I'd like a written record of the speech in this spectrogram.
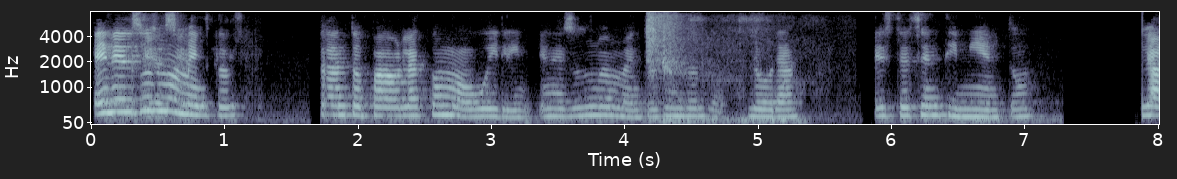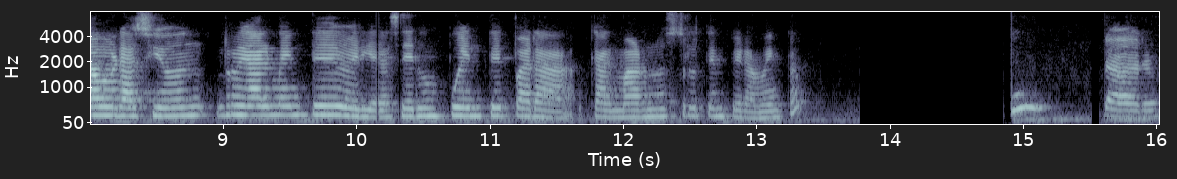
en esos momentos, tanto Paula como Willy, en esos momentos en donde este sentimiento, la oración realmente debería ser un puente para calmar nuestro temperamento. Claro.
